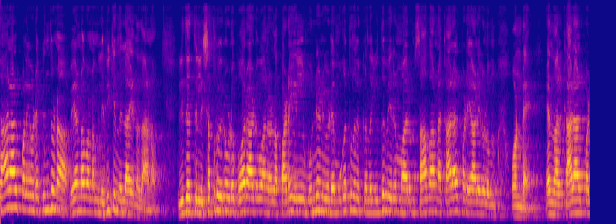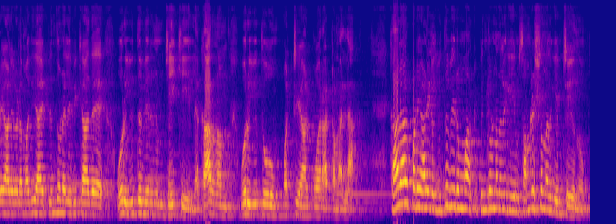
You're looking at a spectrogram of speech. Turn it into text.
കാലാൾപ്പളയുടെ പിന്തുണ വേണ്ടവണ്ണം ലഭിക്കുന്നില്ല എന്നതാണ്. യുദ്ധത്തിൽ ശത്രുവിനോട് പോരാടുവാനുള്ള പടയിൽ മുന്നണിയുടെ മുഖത്ത് നിൽക്കുന്ന യുദ്ധവീരന്മാരും സാധാരണ കാലാൽപ്പടയാളികളും ഉണ്ട്. എന്നാൽ കാലാൽപ്പടയാളികളുടെ മതിയായ പിന്തുണ ലഭിക്കാതെ ഒരു യുദ്ധവീരനും ജയിക്കുകയില്ല. കാരണം ഒരു യുദ്ധവും ഒറ്റയാൾ പോരാട്ടമല്ല. കാലാൽ പടയാളികൾ യുദ്ധവീരന്മാർക്ക് പിന്തുണ നൽകുകയും സംരക്ഷണം നൽകുകയും ചെയ്യുന്നു.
